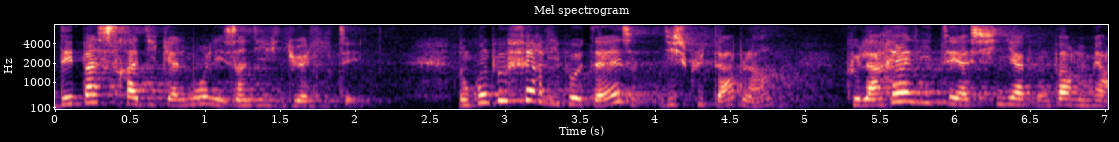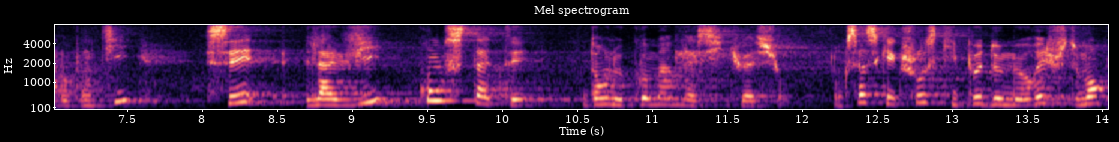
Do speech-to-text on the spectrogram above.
dépasse radicalement les individualités. Donc on peut faire l'hypothèse, discutable, hein, que la réalité assignable dont parle Merleau-Ponty, c'est la vie constatée dans le commun de la situation. Donc ça, c'est quelque chose qui peut demeurer justement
